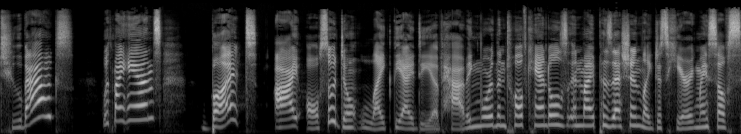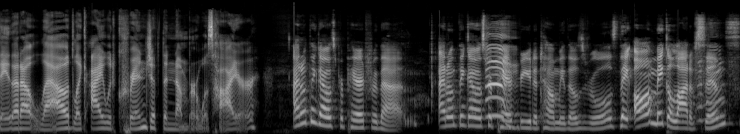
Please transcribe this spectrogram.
two bags with my hands, but I also don't like the idea of having more than 12 candles in my possession. Like just hearing myself say that out loud, like I would cringe if the number was higher. I don't think I was prepared for that. I don't think I was prepared mm. for you to tell me those rules. They all make a lot of mm-hmm. sense.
